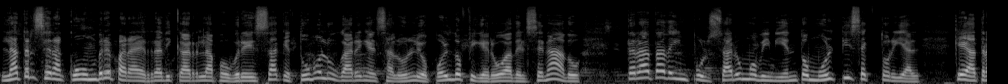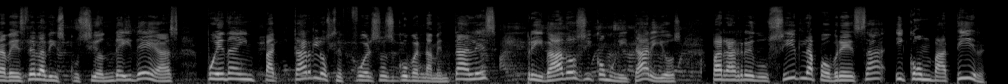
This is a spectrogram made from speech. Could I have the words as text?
La tercera cumbre para erradicar la pobreza que tuvo lugar en el Salón Leopoldo Figueroa del Senado trata de impulsar un movimiento multisectorial que a través de la discusión de ideas pueda impactar los esfuerzos gubernamentales, privados y comunitarios para reducir la pobreza y combatir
